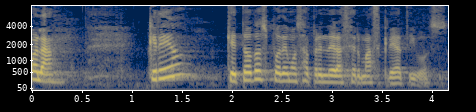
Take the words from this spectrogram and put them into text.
Hola. Creo que todos podemos aprender a ser más creativos.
